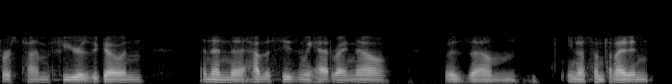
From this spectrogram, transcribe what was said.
first time a few years ago, and and then to have the season we had right now was um, you know something I didn't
